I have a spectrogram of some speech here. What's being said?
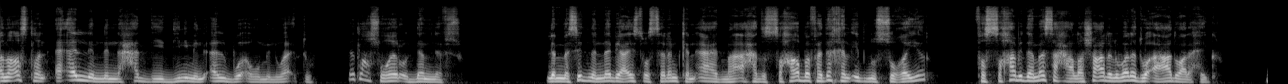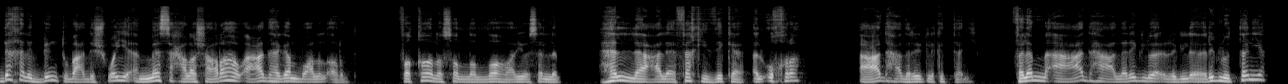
أنا أصلا أقل من إن حد يديني من قلبه أو من وقته. يطلع صغير قدام نفسه. لما سيدنا النبي عليه الصلاة والسلام كان قاعد مع أحد الصحابة فدخل ابنه الصغير فالصحابي ده مسح على شعر الولد وقعده على حجره. دخلت بنته بعد شوية قام ماسح على شعرها وقعدها جنبه على الأرض. فقال صلى الله عليه وسلم هلا على فخذك الأخرى؟ قعدها على رجلك الثانية فلما قعدها على رجله رجل رجله الثانية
